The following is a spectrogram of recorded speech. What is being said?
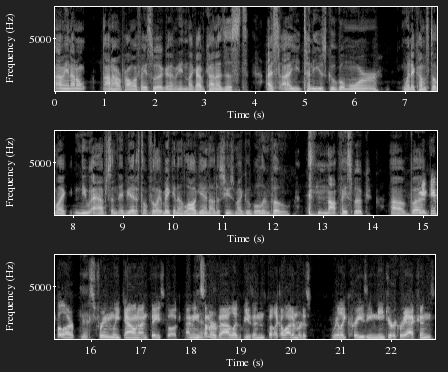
I mean, I don't, I don't have a problem with Facebook. I mean, like I've kind of just, I, I tend to use Google more when it comes to like new apps, and maybe I just don't feel like making a login. I'll just use my Google info, not Facebook. Uh, but I mean, people are Yeah. extremely down on Facebook. I mean, Yeah. some are valid reasons, but like a lot of them are just really crazy knee jerk reactions.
